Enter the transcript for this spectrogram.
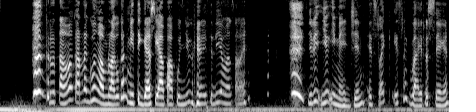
Terutama karena gue nggak melakukan mitigasi apa pun juga itu dia masalahnya. Jadi you imagine it's like it's like virus ya kan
